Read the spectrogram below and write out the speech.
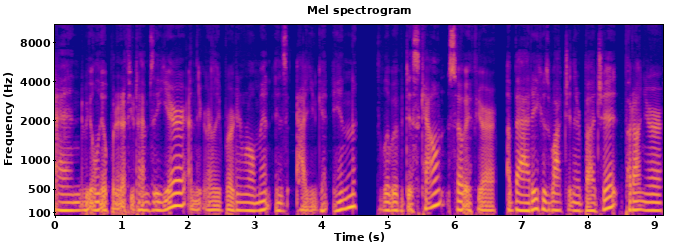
and we only open it a few times a year, and the early bird enrollment is how you get in a little bit of a discount. So if you're a baddie who's watching their budget, put on your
